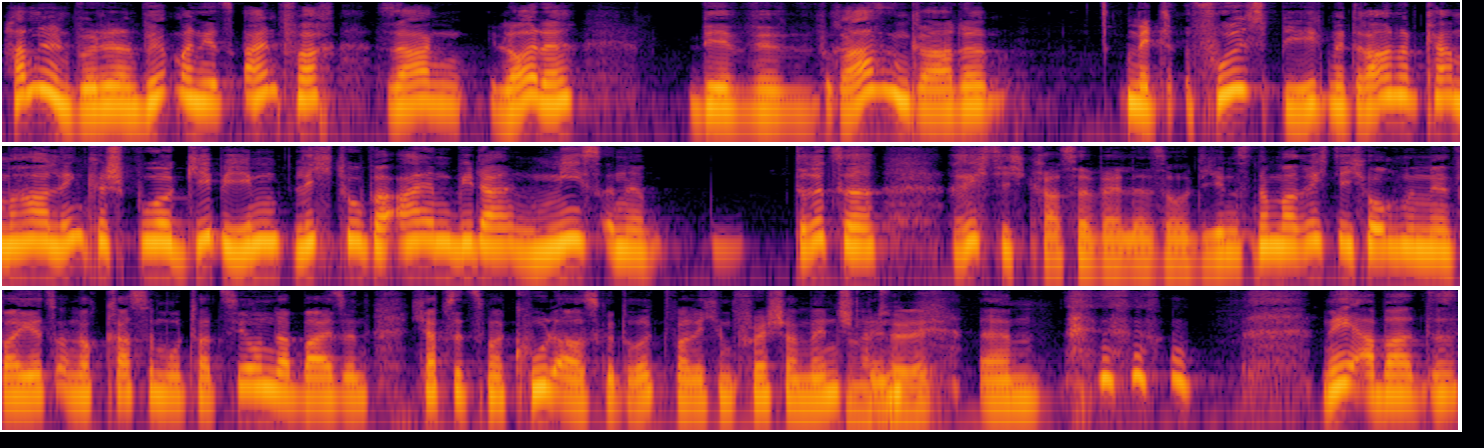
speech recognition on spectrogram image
handeln würde, dann wird man jetzt einfach sagen, Leute, wir, wir rasen gerade mit Fullspeed, mit 300 km/h, linke Spur, gib ihm, Lichthupe, allem wieder mies in eine dritte richtig krasse Welle, so, die uns nochmal richtig hochnimmt, weil jetzt auch noch krasse Mutationen dabei sind. Ich habe es jetzt mal cool ausgedrückt, weil ich ein fresher Mensch bin. Natürlich. Ähm, nee, aber das,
